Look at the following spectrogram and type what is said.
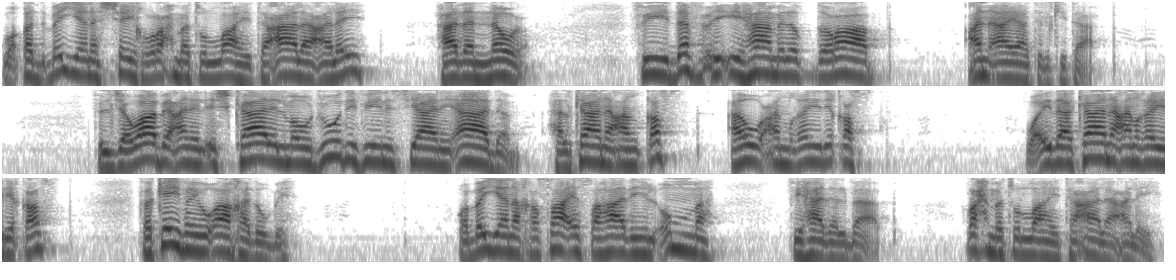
وقد بين الشيخ رحمة الله تعالى عليه هذا النوع في دفع إيهام الاضطراب عن آيات الكتاب. في الجواب عن الإشكال الموجود في نسيان آدم هل كان عن قصد أو عن غير قصد؟ وإذا كان عن غير قصد فكيف يؤاخذ به؟ وبين خصائص هذه الأمة في هذا الباب. رحمة الله تعالى عليه.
